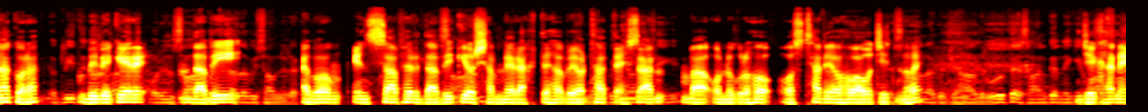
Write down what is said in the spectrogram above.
না করা বিবেকের দাবি এবং ইনসাফের দাবিকেও সামনে রাখতে হবে। অর্থাৎ এহসান বা অনুগ্রহ অস্থানীয় হওয়া উচিত নয়। যেখানে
